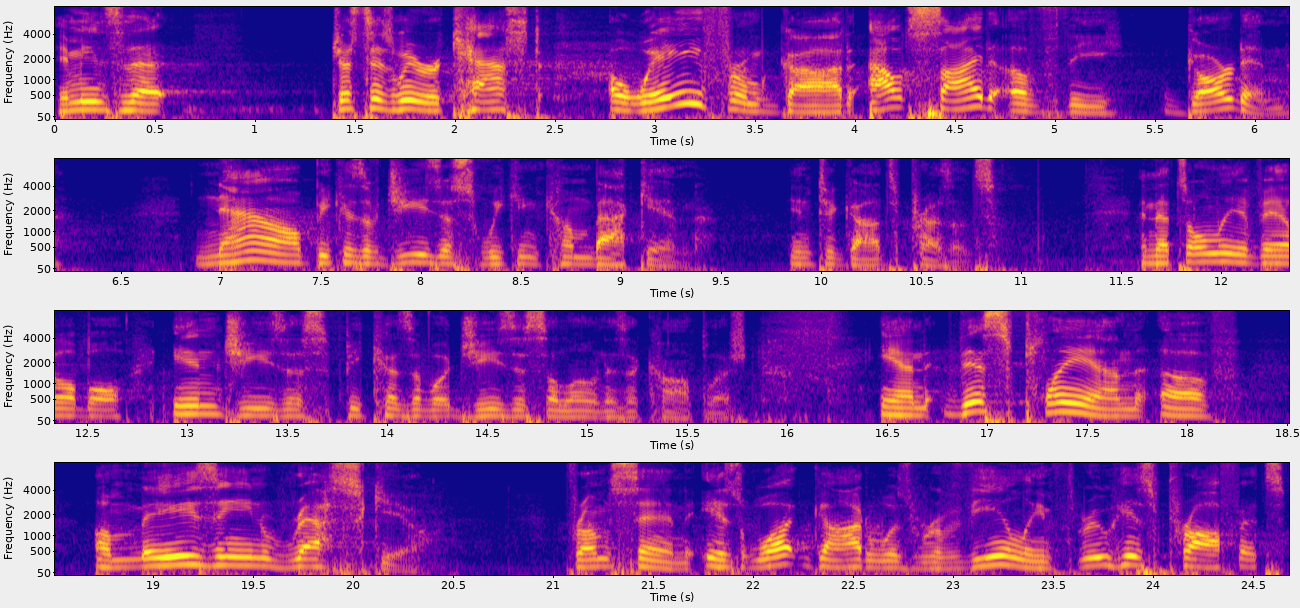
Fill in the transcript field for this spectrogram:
It means that just as we were cast away from God outside of the garden, now, because of Jesus, we can come back in, into God's presence. And that's only available in Jesus because of what Jesus alone has accomplished. And this plan of amazing rescue from sin is what God was revealing through his prophets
